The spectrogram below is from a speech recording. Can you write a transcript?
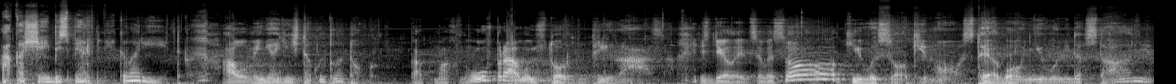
А Кощей Бессмертный говорит, а у меня есть такой платок. Как махну в правую сторону три раза, сделается высокий-высокий мост, и огонь его не достанет.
